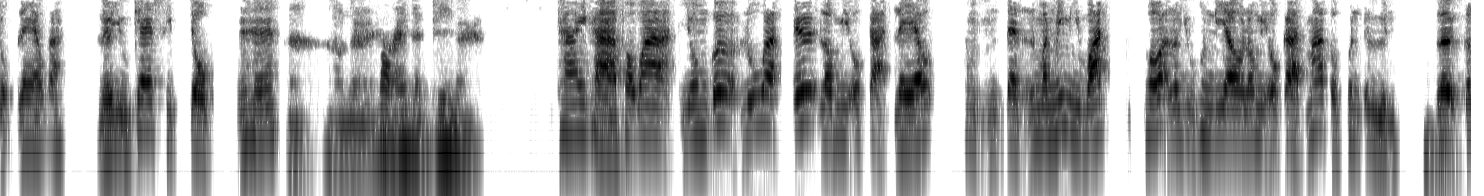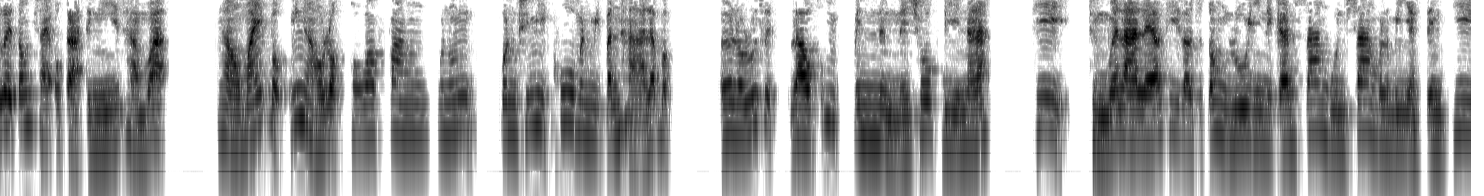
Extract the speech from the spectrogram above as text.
จบแล้วค่ะเหลืออยู่แค่สิบจบนะฮะเอาเลยเอาให้เต็มที่เลยใช่ค่ะ เพราะว่าโยมก็รู้ว่า เออเรามีโอกาสแล้ว แต่มันไม่มีวัด เพราะเราอยู่คนเดียวเรามีโอกาสมากกว่าคนอื่นเลยก็เลยต้องใช้โอกาสอย่างนี้ถามว่าเหงาไหมบอกไม่เหงาหรอกเพราะว่าฟังคนนู้น คนที่มีคู่มันมีปัญหาแล้วแบบเออเรารู้สึกเราก็เป็นหนึ่งในโชคดีนะ ที่ถึงเวลาแล้วที่เราจะต้องลุยในการสร้างบุญสร้างบารมีอย่างเต็มที่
